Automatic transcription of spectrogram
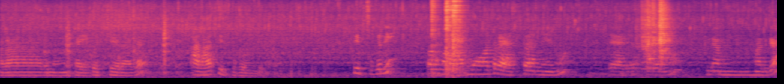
అలాగ నూనె పైకి వచ్చేలాగా అలా తిప్పుకోండి. తిప్పుకుని ఒక మోటార్ వేస్తాను నేను. జాగ్రత్తగాను నెమ్మదిగా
